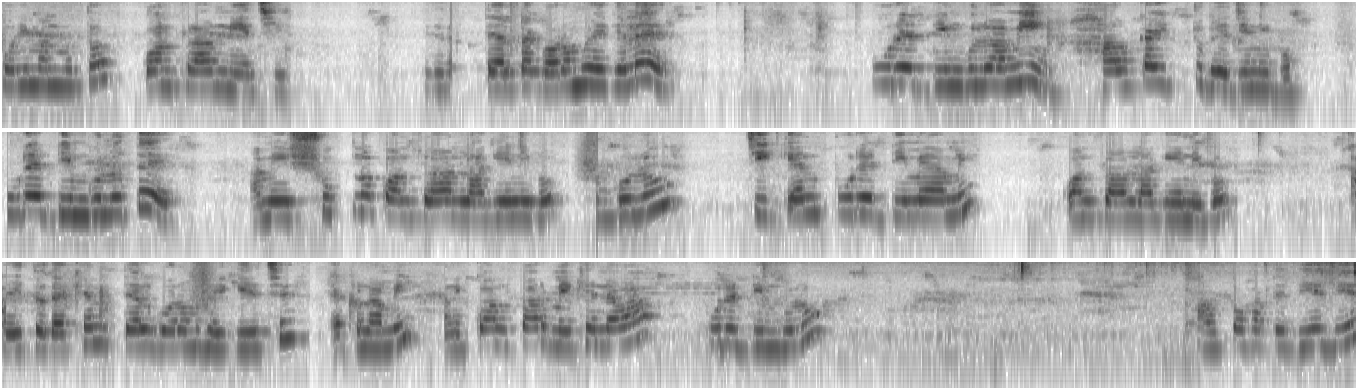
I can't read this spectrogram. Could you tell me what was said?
পরিমাণ মতো কর্নফ্লাওয়ার নিয়েছি। তেলটা গরম হয়ে গেলে পুরের ডিমগুলো আমি হালকা একটু ভেজে নিব। পুরের ডিমগুলোতে আমি শুকনো কর্নফ্লাওয়ার লাগিয়ে নিব। সবগুলো চিকেন পুরের ডিমে আমি কর্নফ্লাওয়ার লাগিয়ে নিব। এই তো দেখেন, তেল গরম হয়ে গিয়েছে। এখন আমি মানে কর্নফ্লাওয়ার মেখে নেওয়া পুরের ডিমগুলো আলতো হাতে দিয়ে দিয়ে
